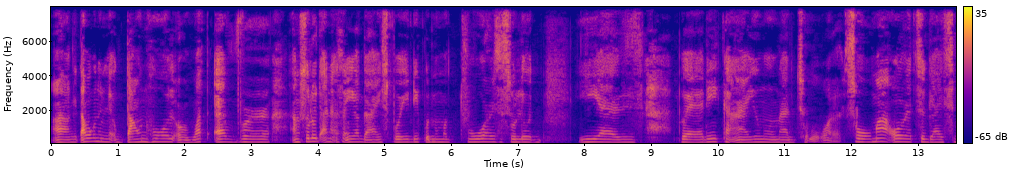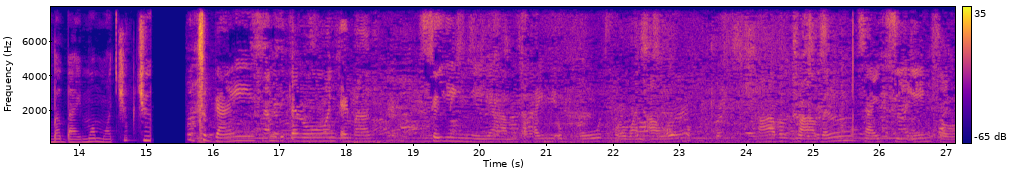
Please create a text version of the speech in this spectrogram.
ang gitawag nun og town hall or whatever. Ang sulod ana sa iya guys, pwede po mo mag-tour sa sulod. Yes, pwede kaayo mo mag-tour. So, ma-orat so guys, bye-bye mo mo, chup chup. So guys, namin di karon kay mag sailing niya. Masakay mi og boat for one hour. Travel, travel, sightseeing. So,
